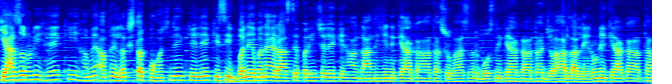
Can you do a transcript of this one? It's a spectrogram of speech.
क्या ज़रूरी है कि हमें अपने लक्ष्य तक पहुँचने के लिए किसी बने बनाए रास्ते पर ही चले कि हाँ गांधी जी ने क्या कहा था, सुभाष चंद्र बोस ने क्या कहा था, जवाहरलाल नेहरू ने क्या कहा था?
